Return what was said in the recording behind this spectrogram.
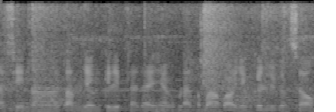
uh, xin uh, tạm dừng clip tại đây. Hẹn gặp lại các bạn vào những clip lần sau.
